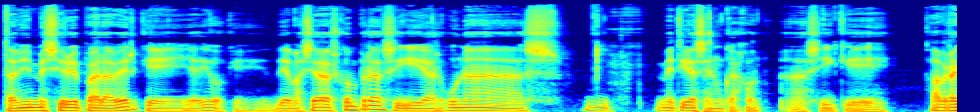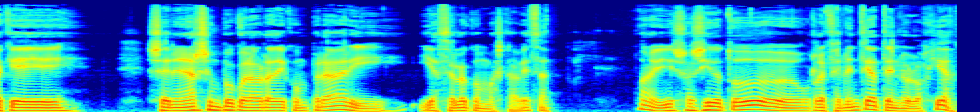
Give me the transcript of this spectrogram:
También me sirve para ver que, ya digo, que demasiadas compras y algunas metidas en un cajón. Así que habrá que serenarse un poco a la hora de comprar y, hacerlo con más cabeza. Bueno, y eso ha sido todo referente a tecnología,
